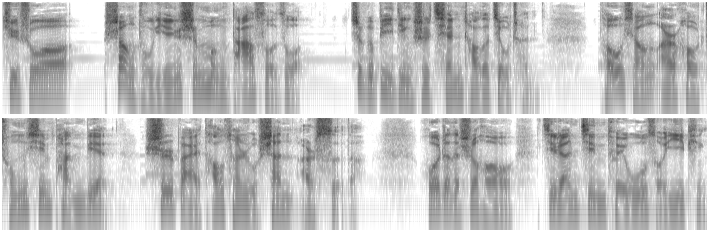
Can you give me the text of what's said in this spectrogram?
据说上赌银是孟达所作，这个必定是前朝的旧臣，投降而后重新叛变，失败逃窜入山而死的。活着的时候既然进退无所依凭，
